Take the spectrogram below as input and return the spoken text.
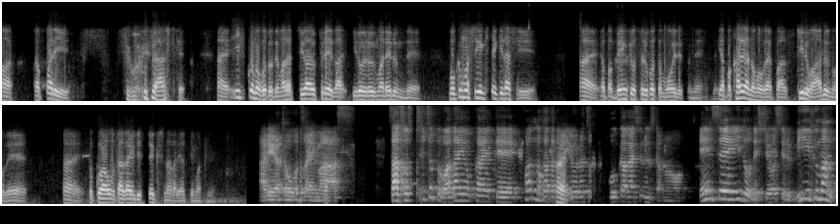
あやっぱりすごいなって、はい、1個のことでまた違うプレーがいろいろ生まれるんで、僕も刺激的だし、はい、やっぱ勉強することも多いですね。やっぱ彼らの方がやっぱスキルはあるので、はい、そこはお互いリスペクトしながらやってますね。ありがとうございます。さあ、そしてちょっと話題を変えて、ファンの方からいろいろちょっとお伺いするんですけど、はい、遠征移動で使用しているビーフマン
